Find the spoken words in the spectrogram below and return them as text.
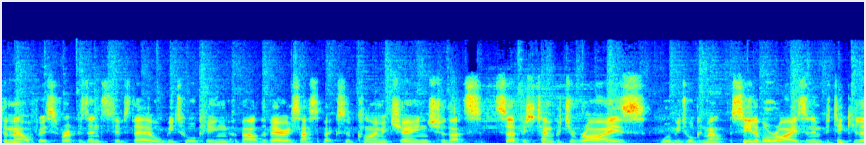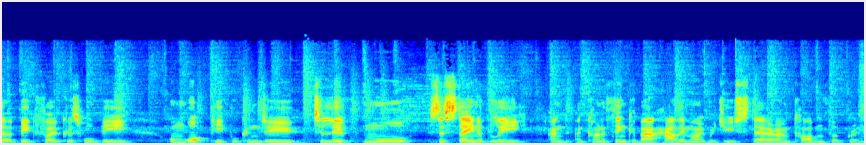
the Met Office representatives there will be talking about the various aspects of climate change. So that's surface temperature rise, we'll be talking about sea level rise, and in particular, a big focus will be on what people can do to live more sustainably and, and kind of think about how they might reduce their um, carbon footprint.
